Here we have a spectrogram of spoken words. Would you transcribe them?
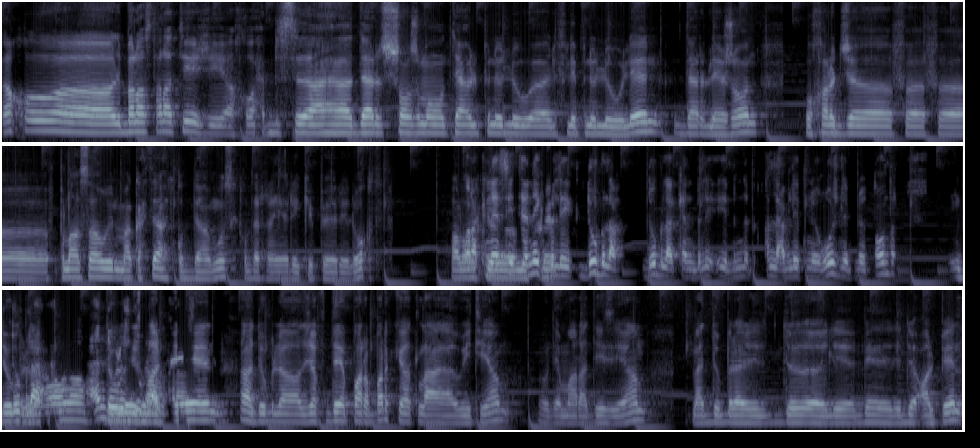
أخو بلا استراتيجي أخو حبس آه، دار الشونجمون تاعو البنو في لي بنو الأولين دار لي جون. وخرج في في في بلاصة وين ما كحتاه قدامه يقدر يريكيبيري الوقت. وراك ناسي تانيك بلي دوبلا دوبلا كان بلي قلع بلي بنو روج لي بنو طوندر دوبلا. عنده واش دوبلا آه دوبلا جا في ديبار برك يطلع ويتيام وديمارا ديزيام مع الدوبلا لي دو ألبين.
